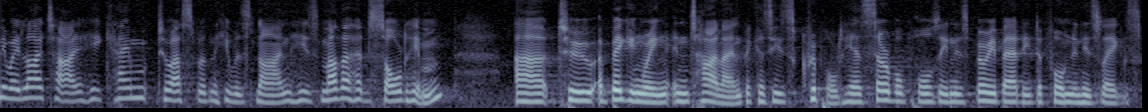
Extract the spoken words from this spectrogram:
Anyway, Lai Tai, he came to us when he was nine. His mother had sold him uh, to a begging ring in Thailand because he's crippled. He has cerebral palsy and is very badly deformed in his legs.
